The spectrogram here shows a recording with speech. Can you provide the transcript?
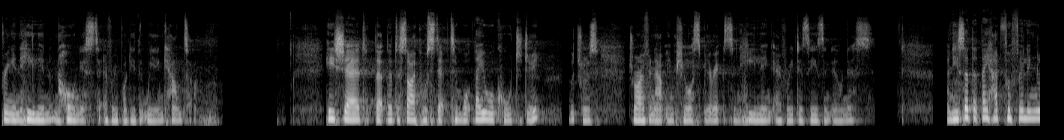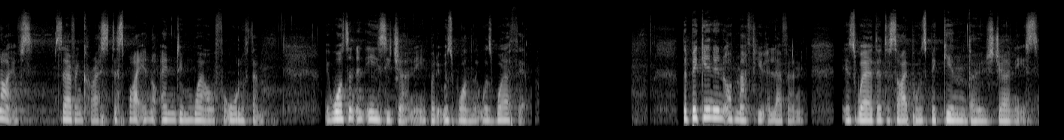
bringing healing and wholeness to everybody that we encounter. He shared that the disciples stepped in what they were called to do, which was driving out impure spirits and healing every disease and illness. And he said that they had fulfilling lives, serving Christ, despite it not ending well for all of them. It wasn't an easy journey, but it was one that was worth it. The beginning of Matthew 11 is where the disciples begin those journeys.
